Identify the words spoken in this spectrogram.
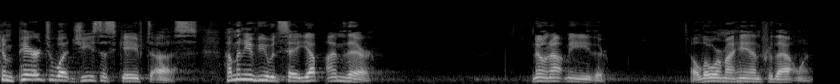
compared to what Jesus gave to us. How many of you would say, yep, I'm there? No, not me either. I'll lower my hand for that one.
